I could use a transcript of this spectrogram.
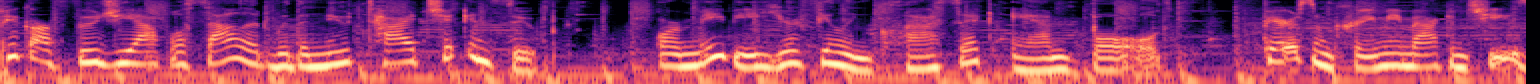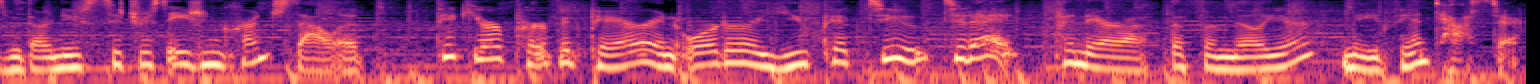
Pick our Fuji apple salad with a new Thai chicken soup. Or maybe you're feeling classic and bold. Pair some creamy mac and cheese with our new Citrus Asian Crunch salad. Pick your perfect pair and order a You Pick Two today. Panera, the familiar made fantastic.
